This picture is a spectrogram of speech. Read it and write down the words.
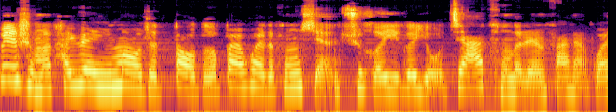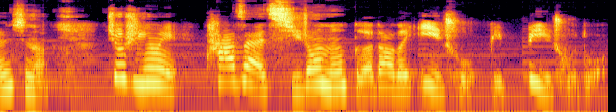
为什么他愿意冒着道德败坏的风险去和一个有家庭的人发展关系呢？就是因为他在其中能得到的益处比弊处多。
